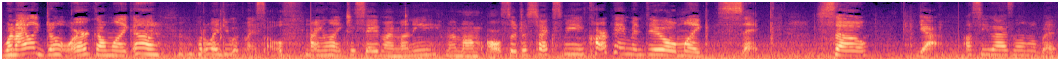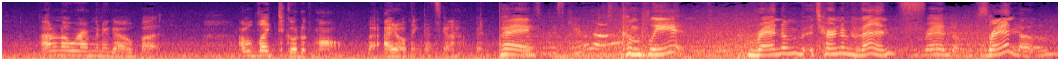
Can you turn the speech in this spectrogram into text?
When I like don't work, I'm like, uh, what do I do with myself? I like to save my money. My mom also just texted me, car payment due. I'm like sick. So yeah, I'll see you guys in a little bit. I don't know where I'm gonna go, but I would like to go to the mall. But I don't think that's gonna happen. Okay, complete random turn of events. Random. Random.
